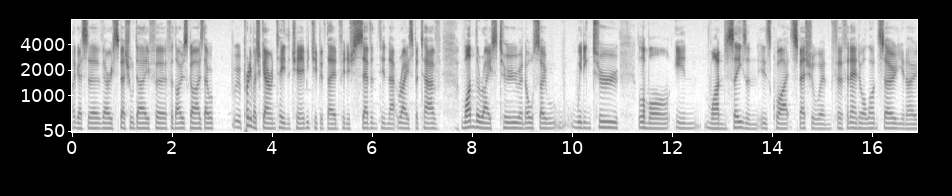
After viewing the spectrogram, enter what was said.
I guess a very special day for, for those guys. They were pretty much guaranteed the championship if they had finished seventh in that race. But to have won the race too and also winning two Le Mans in one season is quite special. And for Fernando Alonso, you know,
